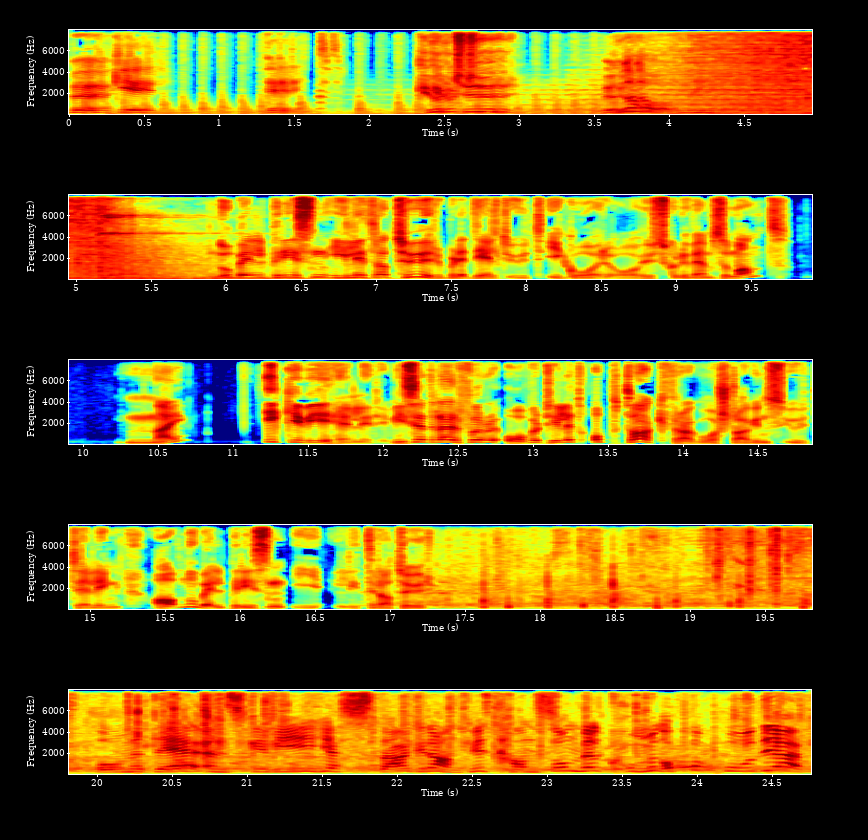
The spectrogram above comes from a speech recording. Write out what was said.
Bøker. Dritt. Kultur. Underholdning. Nobelprisen i litteratur ble delt ut i går, og husker du hvem som vant? Nei, ikke vi heller. Vi setter derfor over til et opptak fra gårsdagens utdeling av Nobelprisen i litteratur. Og med det ønsker vi Gjesta Grankvist Hansson velkommen opp på podiet.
